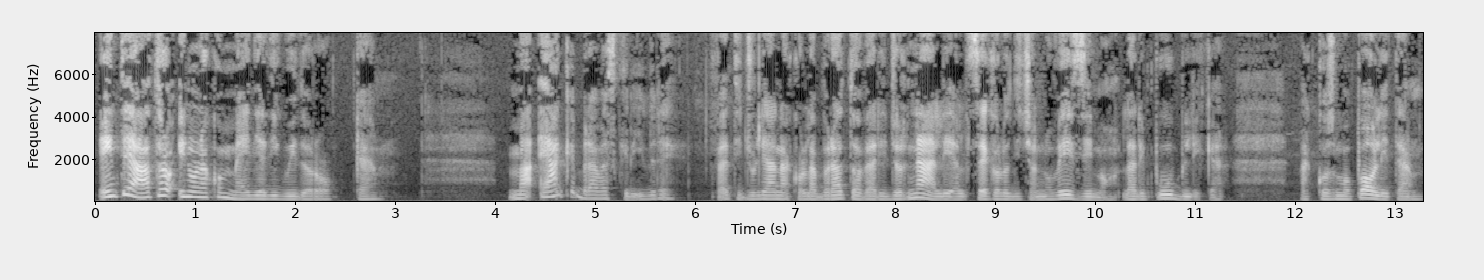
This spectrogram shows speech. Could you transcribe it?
e in teatro in una commedia di Guido Rocca. Ma è anche brava a scrivere. Infatti Giuliana ha collaborato a vari giornali, al secolo XIX, La Repubblica, a Cosmopolitan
